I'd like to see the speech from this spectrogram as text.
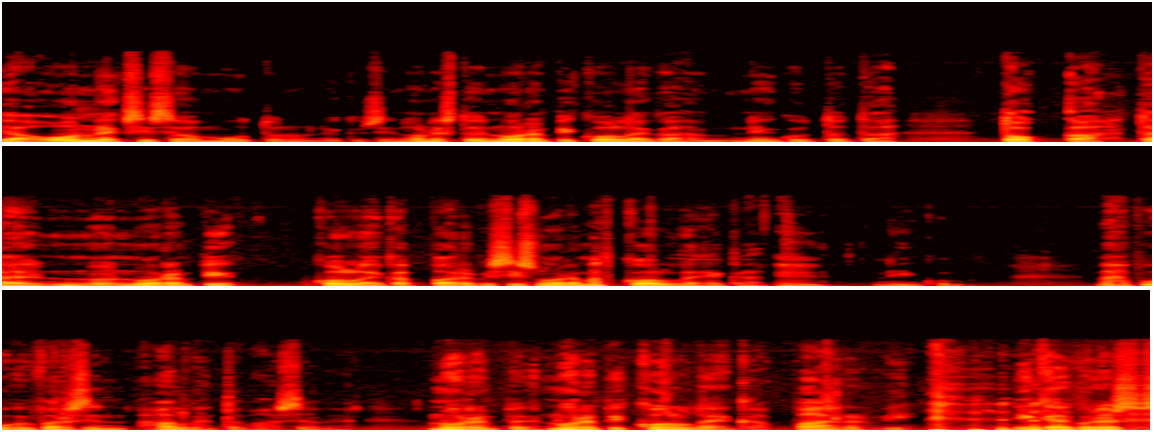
ja onneksi se on muuttunut nykyisin. Onneksi toi nuorempi kollega, niin kuin tota, Tokka, tai nuorempi kollega Parvi, siis nuoremmat kollegat, mm niin kuin, mä puhuin varsin halventavaa sävyä. Nuorempi, nuorempi kollega, parvi. Ikään kuin jos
